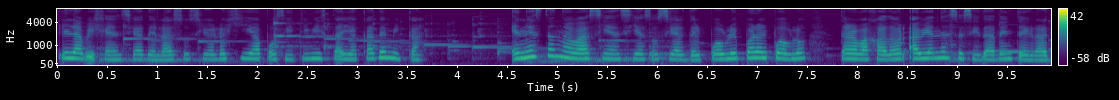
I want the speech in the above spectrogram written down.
y la vigencia de la sociología positivista y académica. En esta nueva ciencia social del pueblo y para el pueblo trabajador había necesidad de integrar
